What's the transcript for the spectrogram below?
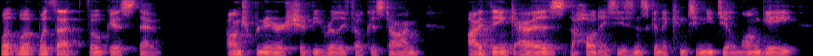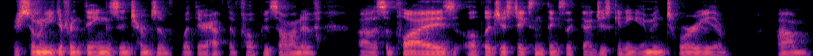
What what what's that focus that entrepreneurs should be really focused on? I think as the holiday season is going to continue to elongate there's so many different things in terms of what they have to focus on of uh, supplies, uh, logistics, and things like that. Just getting inventory, um,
